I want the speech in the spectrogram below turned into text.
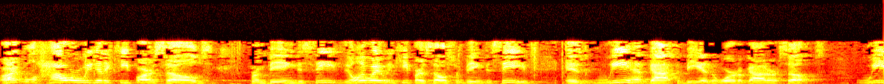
Alright, well how are we going to keep ourselves from being deceived? The only way we can keep ourselves from being deceived is we have got to be in the Word of God ourselves. We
